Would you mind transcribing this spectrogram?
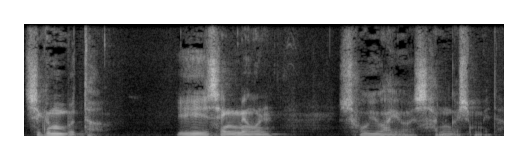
지금부터 이 생명을 소유하여 사는 것입니다.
